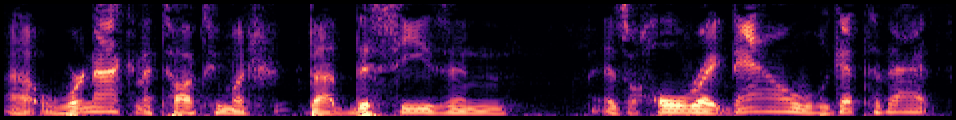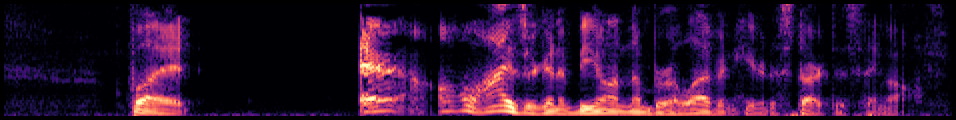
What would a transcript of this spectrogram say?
Uh, we're not going to talk too much about this season as a whole right now. We'll get to that. But all eyes are going to be on number 11 here to start this thing off.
